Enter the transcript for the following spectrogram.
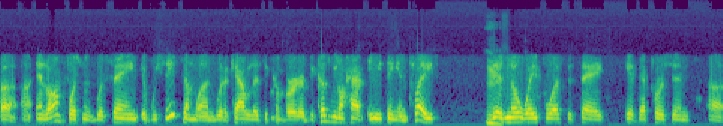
uh, uh, and law enforcement was saying if we see someone with a catalytic converter, because we don't have anything in place, mm. there's no way for us to say if that person uh,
